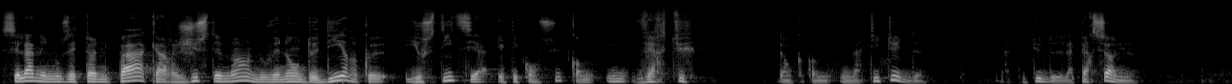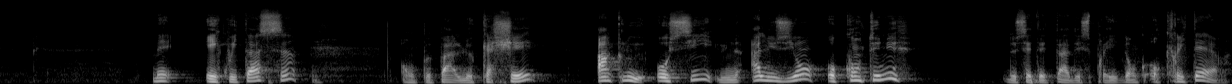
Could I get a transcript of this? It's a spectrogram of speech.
Cela ne nous étonne pas car justement nous venons de dire que justitia était conçue comme une vertu, donc comme une attitude, l'attitude de la personne. Mais equitas, on ne peut pas le cacher, inclut aussi une allusion au contenu de cet état d'esprit, donc aux critères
